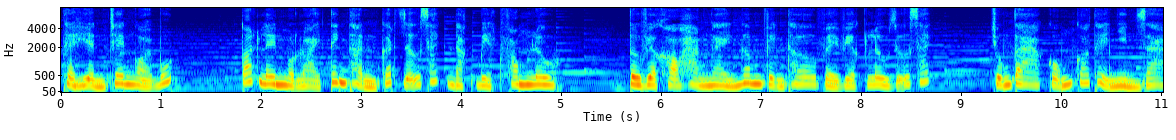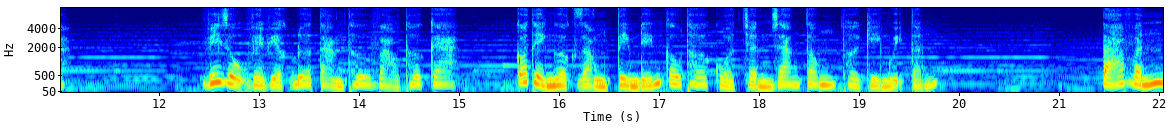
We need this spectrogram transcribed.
thể hiện trên ngòi bút toát lên một loài tinh thần cất giữ sách đặc biệt phong lưu từ việc họ hàng ngày ngâm vịnh thơ về việc lưu giữ sách chúng ta cũng có thể nhìn ra ví dụ về việc đưa tàng thư vào thơ ca có thể ngược dòng tìm đến câu thơ của Trần Giang Tông thời kỳ Ngụy Tấn. Tá vấn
